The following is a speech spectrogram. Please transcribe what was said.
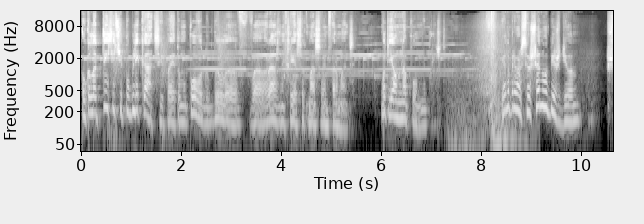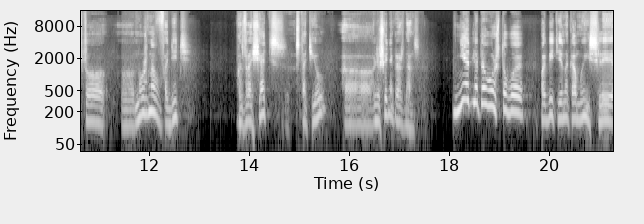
Около тысячи публикаций по этому поводу было в разных средствах массовой информации. Вот я вам напомню просто. Я, например, совершенно убежден, что э, нужно вводить, возвращать статью э, лишения гражданства. Не для того, чтобы побить инакомыслие,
